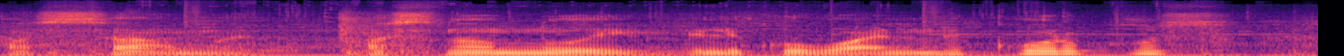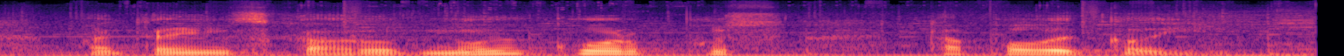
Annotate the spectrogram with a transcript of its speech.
а саме основний лікувальний корпус, материнсько-грудний корпус та поликлініка.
